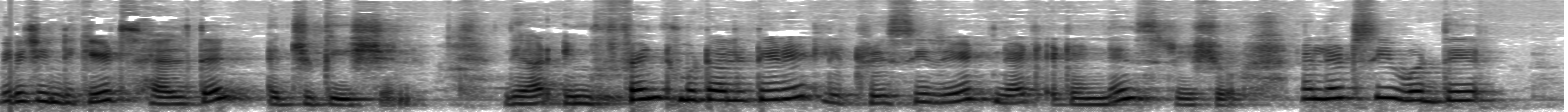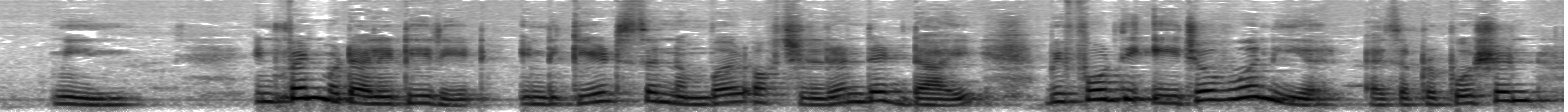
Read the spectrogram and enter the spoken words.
which indicates health and education. They are infant mortality rate, literacy rate, net attendance ratio. Now let's see what they mean. Infant mortality rate indicates the number of children that die before the age of 1 year as a proportion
